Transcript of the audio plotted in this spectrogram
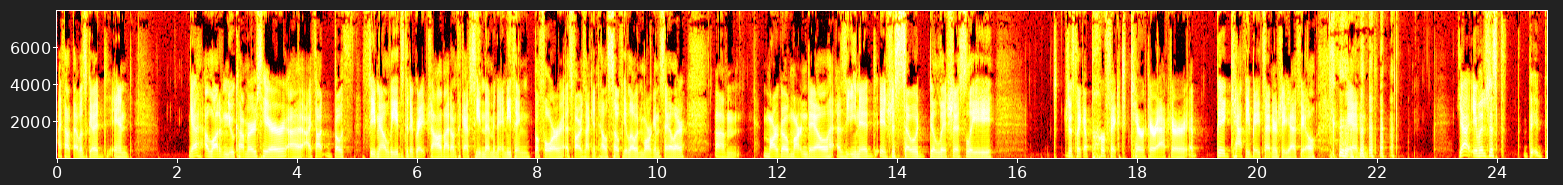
I thought that was good. And yeah a lot of newcomers here. Uh, i thought both female leads did a great job. I don't think i've seen them in anything before as far as i can tell. Sophie lowe and morgan saylor. Um, margot martindale as enid is just so deliciously just like a perfect character actor a big kathy bates energy i feel and yeah, it was just it,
